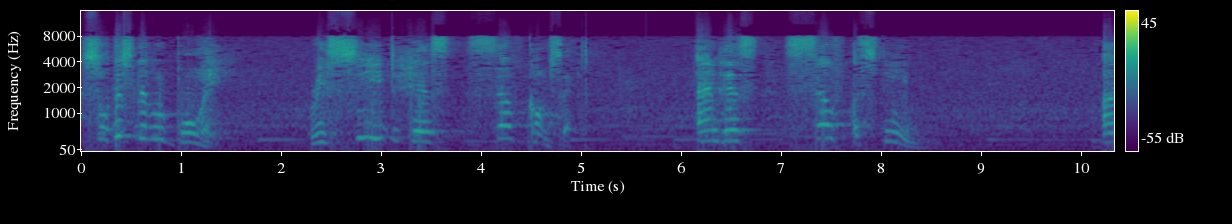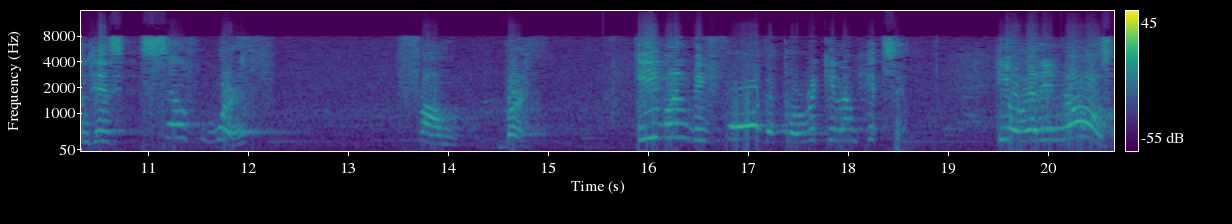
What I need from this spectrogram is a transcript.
So this little boy received his self-concept and his self-esteem and his self-worth from birth. Even before the curriculum hits him, he already knows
